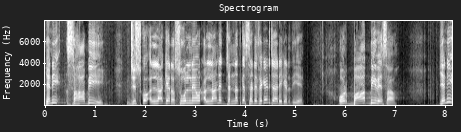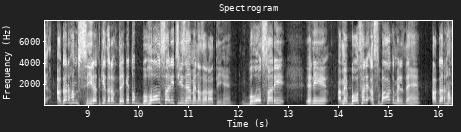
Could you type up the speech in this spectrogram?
یعنی صحابی جس کو اللہ کے رسول نے اور اللہ نے جنت کے سرٹیفکیٹ جاری کر دیے، اور باپ بھی ویسا۔ یعنی اگر ہم سیرت کی طرف دیکھیں تو بہت ساری چیزیں ہمیں نظر آتی ہیں۔ بہت ساری یعنی ہمیں بہت سارے اسباق ملتے ہیں۔ اگر ہم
